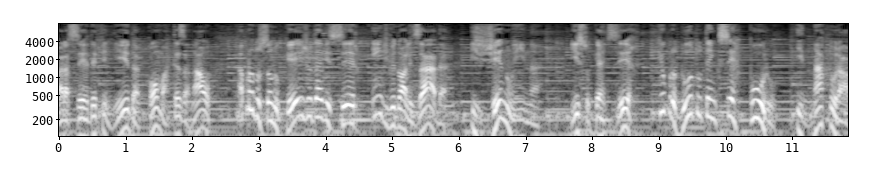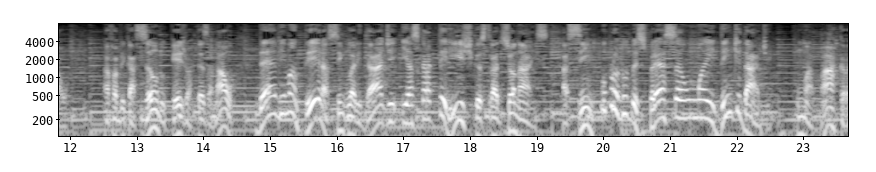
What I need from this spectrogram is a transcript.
Para ser definida como artesanal, a produção do queijo deve ser individualizada e genuína. Isso quer dizer que o produto tem que ser puro e natural. A fabricação do queijo artesanal deve manter a singularidade e as características tradicionais. Assim, o produto expressa uma identidade, uma marca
